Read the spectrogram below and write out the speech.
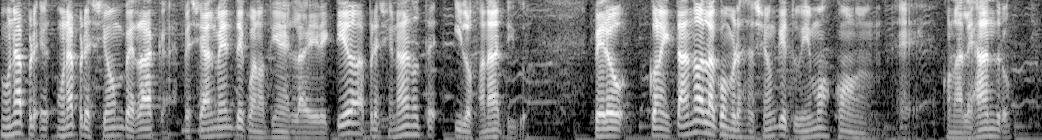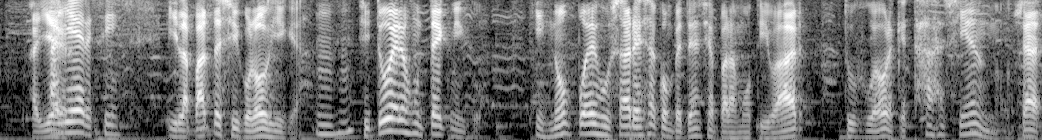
una, pre- una presión berraca, especialmente cuando tienes la directiva presionándote y los fanáticos. Pero conectando a la conversación que tuvimos con, eh, con Alejandro ayer, Ayer, sí. Y la parte psicológica, si tú eres un técnico y no puedes usar esa competencia para motivar tus jugadores, ¿qué estás haciendo? O sea,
